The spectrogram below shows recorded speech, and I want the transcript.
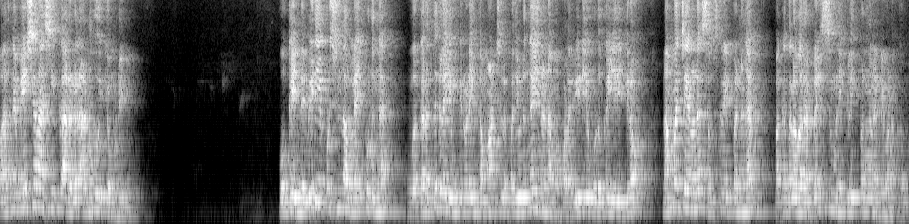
பாருங்க மேஷராசிக்காரர்கள் அனுபவிக்க முடியும். ஓகே இந்த வீடியோ பிடிச்சிருந்தா லைக் கொடுங்க. உங்க கருத்துக்களையும் என்னுடைய கமெண்ட்ஸ்ல பதிவிடுங்க. இன்னும் நம்ம பல வீடியோ கொடுக்க இருக்கிறோம். நம்ம சேனலை சப்ஸ்கிரைப் பண்ணுங்க. பக்கத்துல வர பெல் சிம்மனை கிளிக் பண்ணுங்க. நன்றி வணக்கம்.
